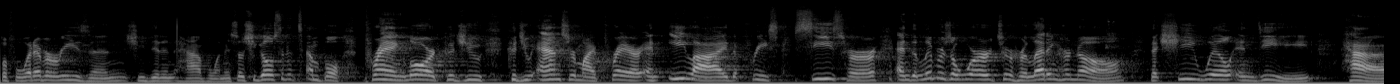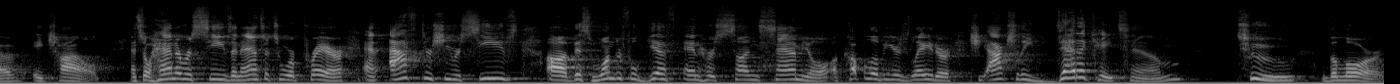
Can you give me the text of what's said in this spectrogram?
but for whatever reason, she didn't have one. And so she goes to the temple praying, Lord, could you, could you answer my prayer? And Eli, the priest, sees her and delivers a word to her, letting her know that she will indeed have a child. And so Hannah receives an answer to her prayer. And after she receives uh, this wonderful gift and her son Samuel, a couple of years later, she actually dedicates him to the Lord.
